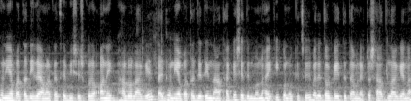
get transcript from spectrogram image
ধনিয়া পাতা দিলে আমার কাছে বিশেষ করে অনেক ভালো লাগে। তাই ধনিয়া পাতা যেদিন না থাকে সেদিন মনে হয় কি কোনো কিছুই মানে তরকারিতে তেমন একটা স্বাদ লাগে না।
